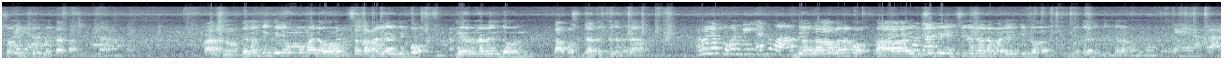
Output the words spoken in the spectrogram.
So, Ayan. sabihin magtatalim na. Ah, okay. Para no, ganun din kayong ano, sa tanghalian din po. Meron na rin doon, tapos dadagdagan na lang. Ah, wala po kaming ano ah. Hindi, nakawa na po. Okay Ah, na po, ibig sabihin, sila na namalengke doon, magdadagdag na lang kami ng pera. Pera. Ah,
